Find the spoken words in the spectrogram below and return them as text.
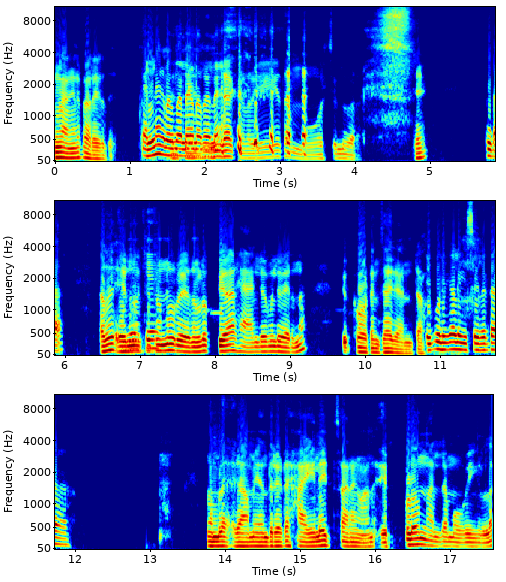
നിങ്ങൾ അങ്ങനെ പറയരുത്. എല്ലാ കളറും നല്ല കളർ അല്ലേ എല്ലാ കളർ ഏതാ മോശം പറയാം? അത് എണ്ണൂറ്റി തൊണ്ണൂറ് വരുന്നുള്ളൂ. പ്യുവർ ഹാൻഡ്ലൂമിൽ വരുന്ന കോട്ടൺ സാരി ആണ് കേട്ടോ കളേഴ്സ് കേട്ടാ. നമ്മുടെ രാമചന്ദ്രയുടെ ഹൈലൈറ്റ് സാധനങ്ങളാണ്. എപ്പോഴും നല്ല മൂവിങ്ങുള്ള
